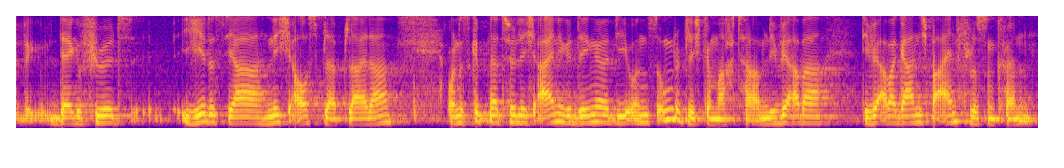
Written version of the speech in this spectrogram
der gefühlt jedes Jahr nicht ausbleibt leider. Und es gibt natürlich einige Dinge, die uns unglücklich gemacht haben, die wir aber, die wir aber gar nicht beeinflussen können.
